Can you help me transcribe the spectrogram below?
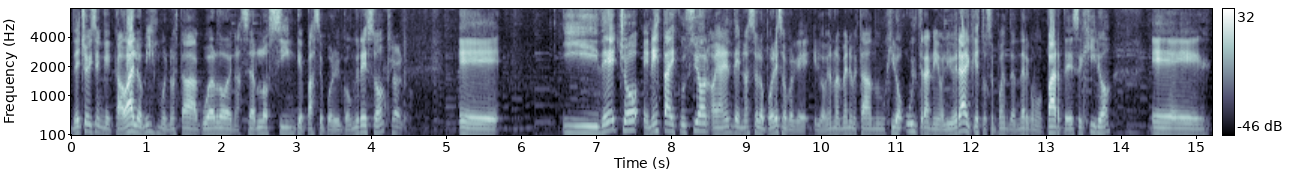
De hecho, dicen que Caballo mismo no estaba de acuerdo en hacerlo sin que pase por el Congreso. Claro. Eh, y de hecho, en esta discusión, obviamente no es solo por eso, porque el gobierno de Menem está dando un giro ultra neoliberal, que esto se puede entender como parte de ese giro. eh,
